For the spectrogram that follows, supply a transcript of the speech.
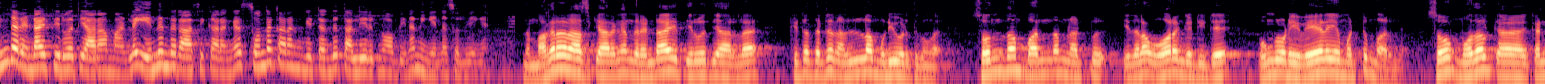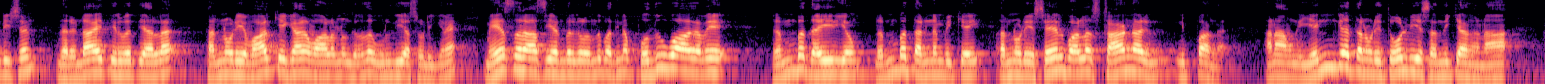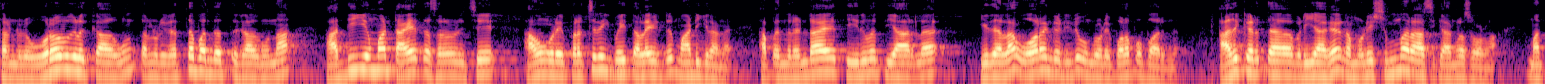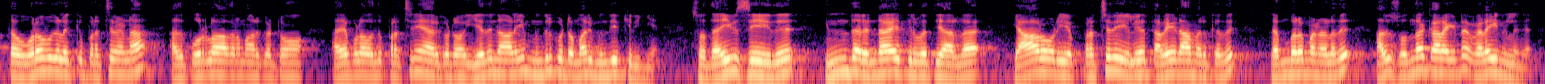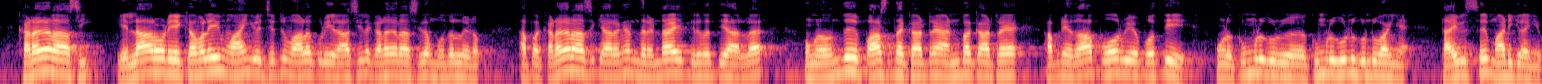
இந்த ரெண்டாயிரத்தி இருபத்தி ஆறாம் ஆண்டில் எந்தெந்த ராசிக்காரங்க சொந்தக்காரங்க கிட்ட இருந்து தள்ளி இருக்கணும் அப்படின்னா நீங்கள் என்ன சொல்வீங்க? இந்த மகர ராசிக்காரங்க இந்த ரெண்டாயிரத்தி இருபத்தி ஆறில் கிட்டத்தட்ட நல்லா முடிவு எடுத்துக்கோங்க. சொந்தம் பந்தம் நட்பு இதெல்லாம் ஓரம் கட்டிட்டு உங்களுடைய வேலையை மட்டும் பாருங்கள் ஸோ முதல் க கண்டிஷன் இந்த ரெண்டாயிரத்தி இருபத்தி ஆறில் தன்னுடைய வாழ்க்கைக்காக வாழணுங்கிறத உறுதியாக சொல்லிக்கிறேன். மேச ராசி என்பர்கள் வந்து பார்த்திங்கன்னா பொதுவாகவே ரொம்ப தைரியம் ரொம்ப தன்னம்பிக்கை தன்னுடைய செயல்பாடில் ஸ்ட்ராங்காக நிற்பாங்க ஆனால் அவங்க எங்கே தன்னுடைய தோல்வியை சந்திக்காங்கன்னா தன்னுடைய உறவுகளுக்காகவும் தன்னுடைய இரத்த பந்தத்துக்காகவும் தான் அதிகமாக டயத்தை செலவழித்து அவங்களுடைய பிரச்சனைக்கு போய் தலையிட்டு மாட்டிக்கிறாங்க. அப்போ இந்த ரெண்டாயிரத்தி இருபத்தி ஆறில் இதெல்லாம் ஓரம் கட்டிட்டு உங்களுடைய பொழப்பை பாருங்கள் அதுக்கடுத்தபடியாக நம்மளுடைய சிம்ம ராசிக்காரங்கள சொல்லலாம். மற்ற உறவுகளுக்கு பிரச்சனைனா அது பொருளாதாரமாக இருக்கட்டும் அதே போல் வந்து பிரச்சனையாக இருக்கட்டும் எதுனாலையும் முந்திரிக்கொட்ட மாதிரி முந்திருக்கிறீங்க. ஸோ தயவு செய்து இந்த ரெண்டாயிரத்தி இருபத்தி ஆறில் யாரோடைய பிரச்சனைகளையோ தலையிடாமல் இருக்கிறது ரொம்ப ரொம்ப நல்லது. அது சொந்தக்காரங்கிட்ட விலகி நில்லுங்க கடகராசி எல்லாருடைய கவலையும் வாங்கி வச்சுட்டு வாழக்கூடிய ராசியில் கடகராசி தான் முதல் இடம். அப்போ கடகராசிக்காரங்க இந்த ரெண்டாயிரத்தி இருபத்தி ஆறில் உங்களை வந்து பாசத்தை காட்டுறேன் அன்பை காட்டுறேன் அப்படி ஏதாவது போர்வையை போற்றி உங்களை கும்பிடு கும்பிடு குண்டு குண்டு வாங்க தயவு மாடிக்கிறாங்க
